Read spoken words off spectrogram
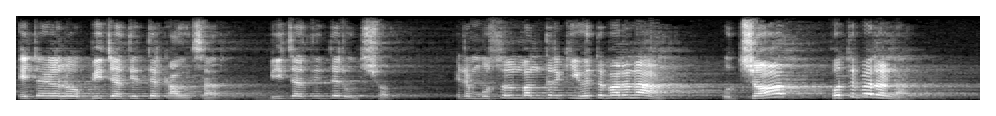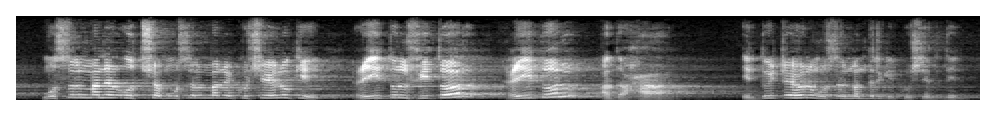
এটা হলো বিজাতিদের কালচার, বিজাতিদের উৎসব। এটা মুসলমানদের কি হতে পারে না? উৎসব হতে পারে না। মুসলমানের উৎসব, মুসলমানের খুশি হলো কি? ঈদ উল ফিতর ঈদ উল আদহা। এই দুইটাই হলো মুসলমানদের কি খুশির দিন।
